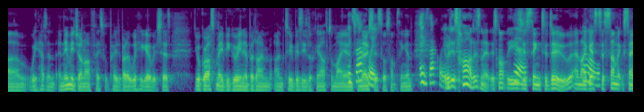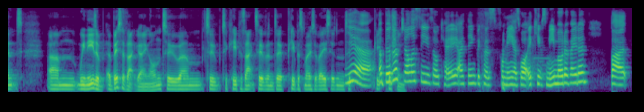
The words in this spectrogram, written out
uh, we had an, an, image on our Facebook page about a week ago which says, "Your grass may be greener, but I'm I'm too busy looking after my own exactly. to or something. And exactly, but it's hard, isn't it? It's not the yeah. easiest thing to do, and no. I guess to some extent. Um, we need a, a, bit of that going on to um, to to keep us active and to keep us motivated and yeah, a bit pushing. of jealousy is okay, I think, because for me as well, it keeps me motivated. But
